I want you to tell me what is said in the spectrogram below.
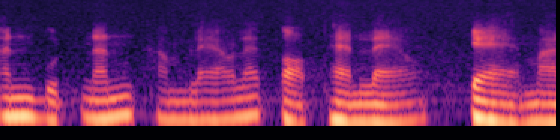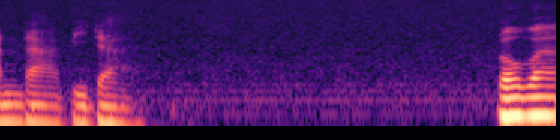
อันบุตรนั้นทำแล้วและตอบแทนแล้ว แก่มารดาบิดา เพราะว่า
